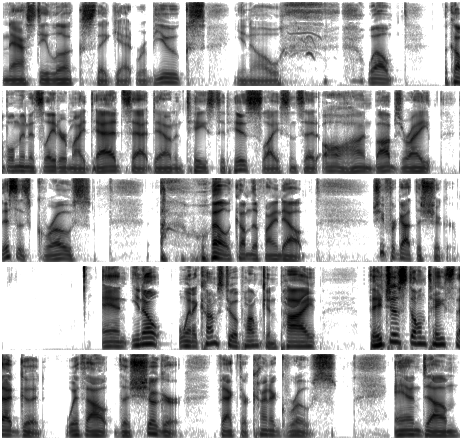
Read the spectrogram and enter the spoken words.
nasty looks, they get rebukes. You know, well, a couple minutes later, my dad sat down and tasted his slice and said, "Oh, hon, Bob's right. This is gross." well, come to find out, she forgot the sugar. And you know, when it comes to a pumpkin pie, they just don't taste that good without the sugar. In fact, they're kind of gross. And, um,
